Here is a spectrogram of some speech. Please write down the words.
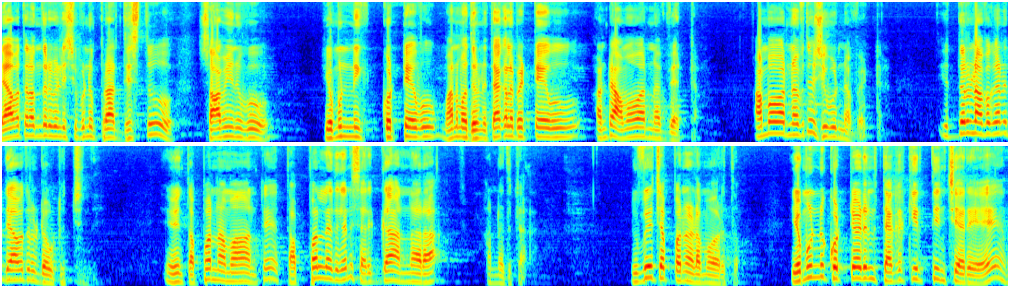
దేవతలందరూ వెళ్ళి శివుని ప్రార్థిస్తూ స్వామి నువ్వు యముణ్ణి కొట్టేవు మన్మధుడిని తగలబెట్టేవు అంటే అమ్మవారు నవ్వేట. అమ్మవారు నవ్వితే శివుడు నవ్వేట. ఇద్దరు నవ్వగానే దేవతలకు డౌట్ వచ్చింది. ఏం తప్పన్నామా అంటే తప్పలేదు కానీ సరిగ్గా అన్నారా? అన్నదిట. నువ్వే చెప్పన్నాడు అమ్మవారితో. యముణ్ణి కొట్టాడని తెగ కీర్తించారే.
